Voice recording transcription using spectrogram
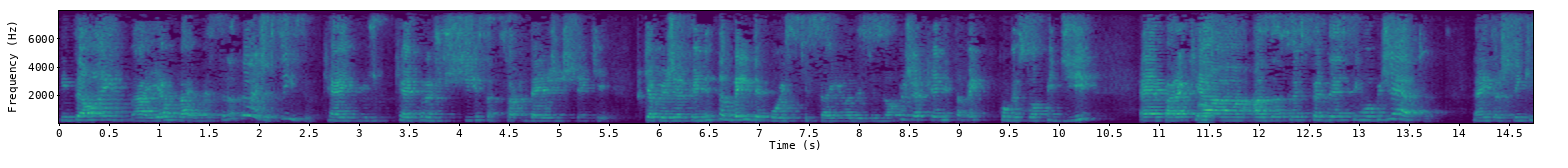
Então, aí, aí é uma estratégia, sim. Você quer ir para a justiça, só que daí a gente tem que que a PGFN também, depois que saiu a decisão, a PGFN também começou a pedir é, para que a, as ações perdessem o objeto. Né? Então, a gente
